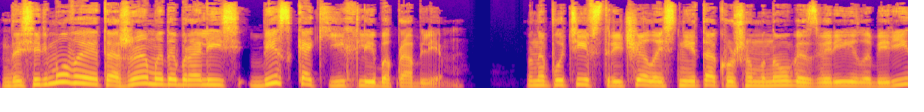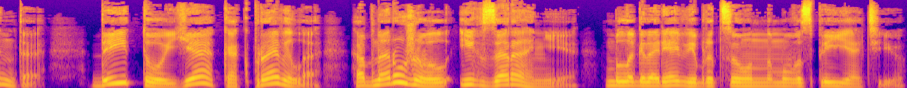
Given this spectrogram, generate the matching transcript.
До седьмого этажа мы добрались без каких-либо проблем. На пути встречалось не так уж и много зверей лабиринта, да и то я, как правило, обнаруживал их заранее, благодаря вибрационному восприятию.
